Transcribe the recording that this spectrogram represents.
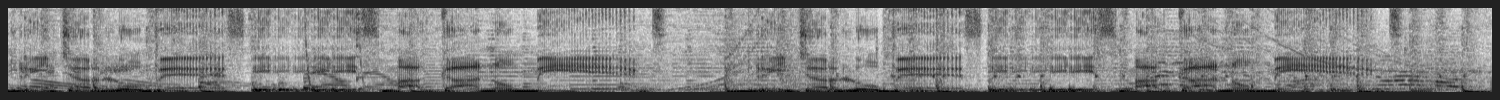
Richard López is Macano Mix. Richard López is Macano Mix.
